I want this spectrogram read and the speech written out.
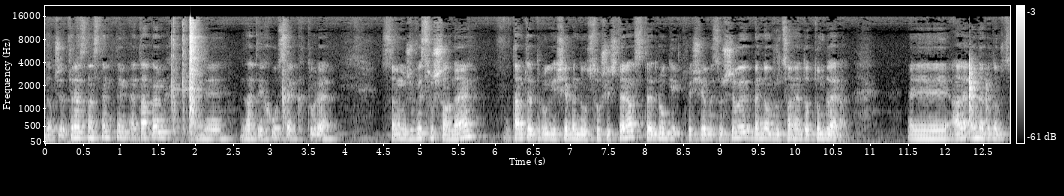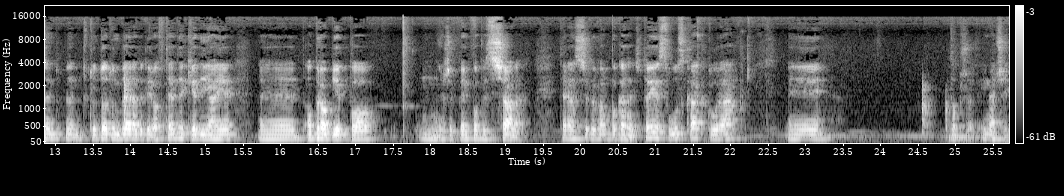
Dobrze, teraz następnym etapem y, dla tych chustek, które są już wysuszone, tamte drugie się będą suszyć teraz, te drugie, które się wysuszyły, będą wrzucone do tumblera. Y, ale one będą wrzucone do, do tumblera dopiero wtedy, kiedy ja je y, obrobię po, mm, że powiem, po wystrzale. Teraz, żeby Wam pokazać, to jest łuska, która Dobrze, inaczej.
